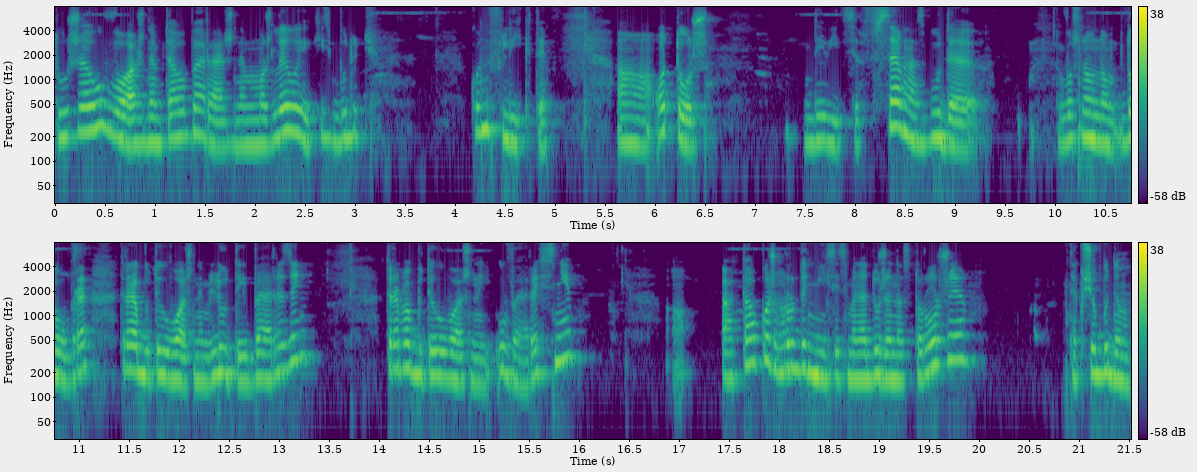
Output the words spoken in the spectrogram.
дуже уважним та обережним. Можливо, якісь будуть конфлікти. Отож, дивіться, все в нас буде в основному добре. Треба бути уважним лютий березень. Треба бути уважний у вересні, а також грудень місяць мене дуже насторожує. Так що будемо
